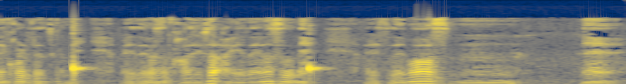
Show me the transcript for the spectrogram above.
ね、来られたんですけどね。ありがとうございます。川瀬さん、ありがとうございますね。ありがとうございます。うん。ね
